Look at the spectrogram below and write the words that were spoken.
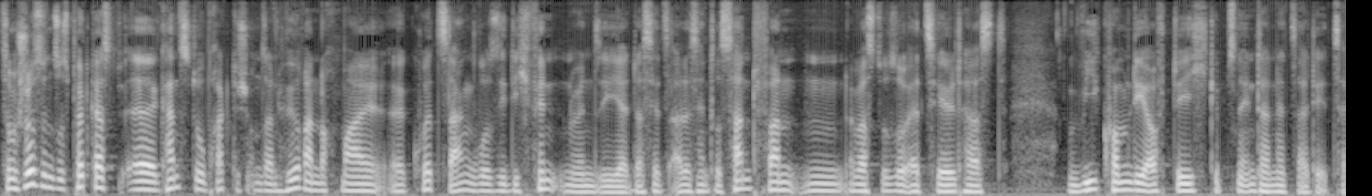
Zum Schluss unseres Podcasts äh, kannst du praktisch unseren Hörern nochmal äh, kurz sagen, wo sie dich finden, wenn sie das jetzt alles interessant fanden, was du so erzählt hast. Wie kommen die auf dich? Gibt es eine Internetseite etc.?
